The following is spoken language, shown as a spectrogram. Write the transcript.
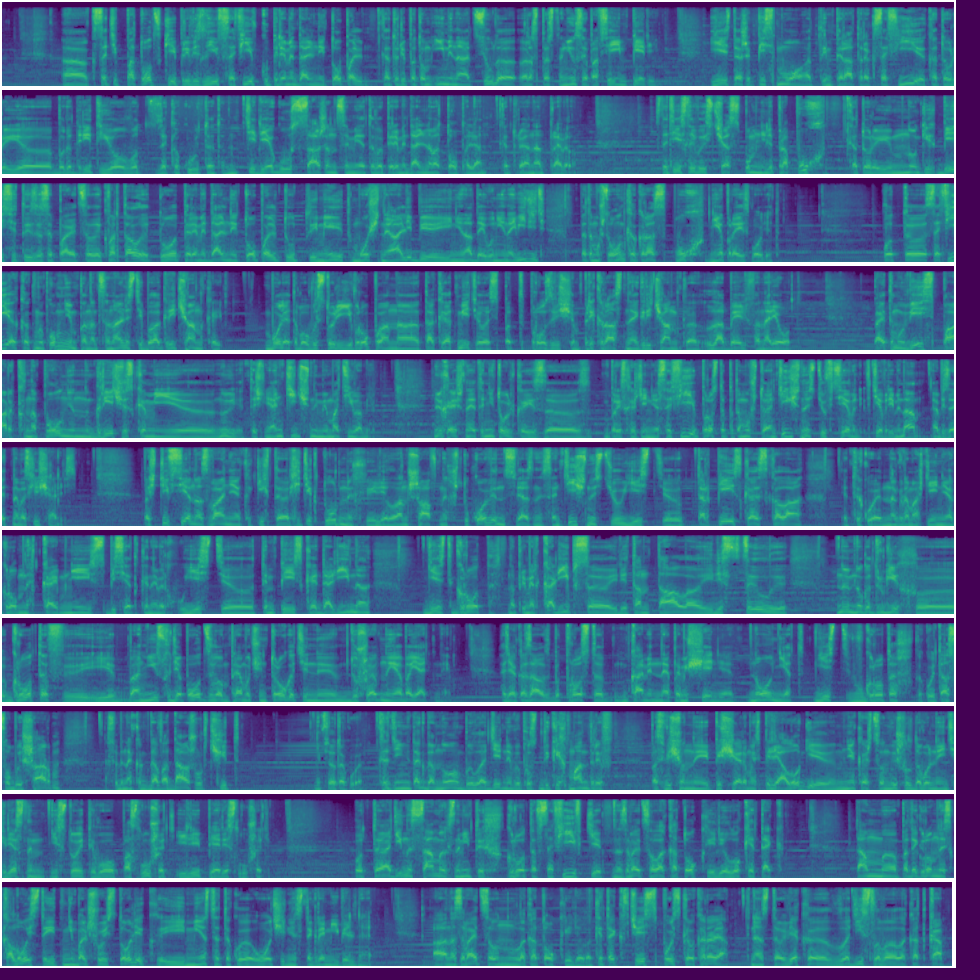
А, кстати, Потоцкие привезли в Софиевку пирамидальный тополь, который потом именно отсюда распространился по всей империи. Есть даже письмо от императора к Софии, который э, благодарит ее вот за какую-то там телегу с саженцами этого пирамидального тополя, который она отправила. Кстати, если вы сейчас вспомнили про пух, который многих бесит и засыпает целые кварталы, то пирамидальный тополь тут имеет мощное алиби, и не надо его ненавидеть, потому что он как раз пух не производит. Вот э, София, как мы помним, по национальности была гречанкой. Более того, в истории Европы она так и отметилась под прозвищем «прекрасная гречанка» «Лабель Фонариот». Поэтому весь парк наполнен греческими, э, ну, точнее, античными мотивами. Ну и, конечно, это не только из-за происхождения Софии, просто потому что античностью в те, в те времена обязательно восхищались. Почти все названия каких-то архитектурных или ландшафтных штуковин связаны с античностью. Есть э, Торпейская скала, это такое нагромождение огромных камней с беседкой наверху. Есть э, Темпейская долина, есть грот, например, Калипса или Тантала или Сциллы ну и много других э, гротов, и они, судя по отзывам, прям очень трогательные, душевные и обаятельные. Хотя, казалось бы, просто каменное помещение. Но нет, есть в гротах какой-то особый шарм, особенно когда вода журчит, и все такое. Кстати, не так давно был отдельный выпуск «Диких мандров», посвященный пещерам и спелеологии. Мне кажется, он вышел довольно интересным, и стоит его послушать или переслушать. Вот один из самых знаменитых гротов Софиевки называется Локоток или Локетек. Там э, под огромной скалой стоит небольшой столик, и место такое очень инстаграмибельное. А называется он Локоток или Локетек в честь польского короля 13 века Владислава Локотка.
